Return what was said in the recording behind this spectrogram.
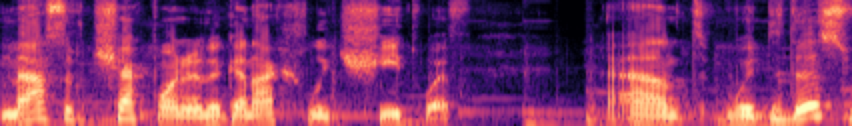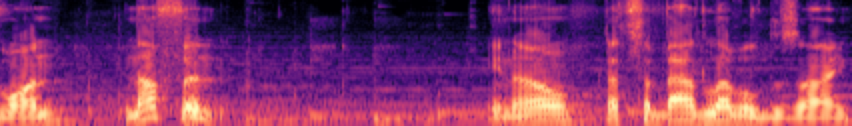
massive checkpoint that you can actually cheat with. And with this one, nothing. You know, that's a bad level design.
